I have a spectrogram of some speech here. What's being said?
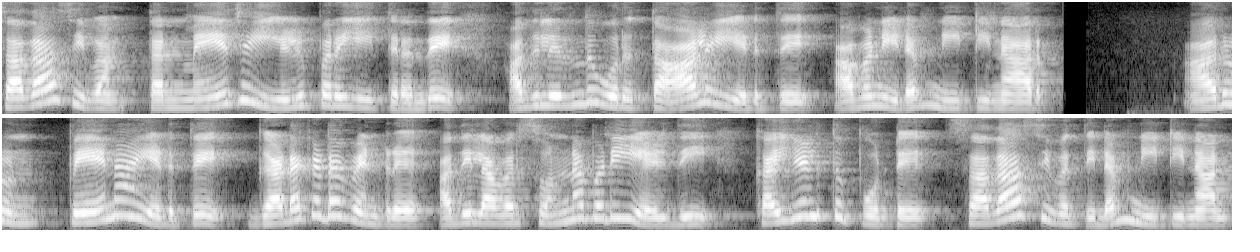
சதாசிவம் தன் மேஜை இழுப்பறையை திறந்து அதிலிருந்து ஒரு தாளை எடுத்து அவனிடம் நீட்டினார். அருண் பேனா எடுத்து கடகடவென்று அதில் அவர் சொன்னபடி எழுதி கையெழுத்து போட்டு சதாசிவத்திடம் நீட்டினான்.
